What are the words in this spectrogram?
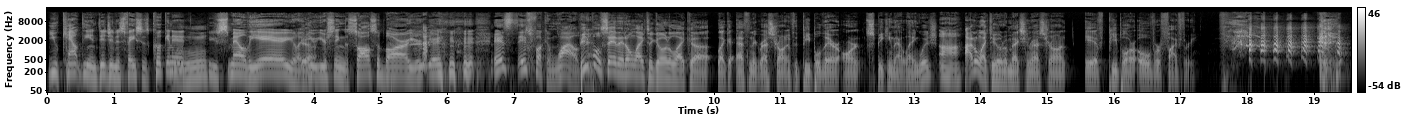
you count the indigenous faces cooking it, you smell the air, you're like, Mm-hmm. Yeah. you, you're seeing the salsa bar. You're, you're it's it's fucking wild. man. People say they don't like to go to like a like an ethnic restaurant if the people there aren't speaking that language. Uh-huh. I don't like to go to a Mexican restaurant if people are over five three.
